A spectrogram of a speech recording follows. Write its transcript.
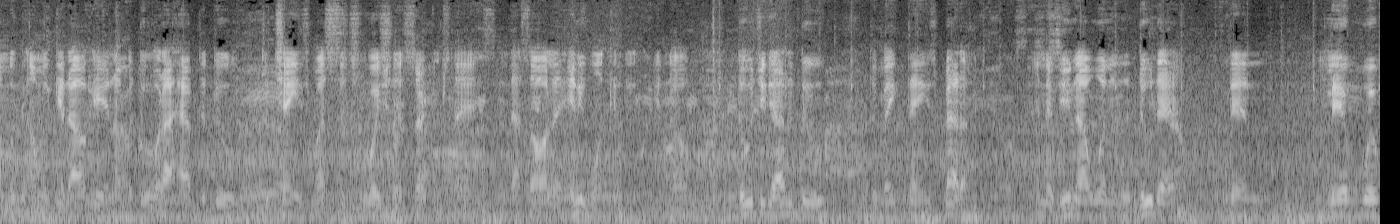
I'm gonna get out here and I'm gonna do what I have to do to change my situation and circumstance. And that's all that anyone can do. You know, do what you got to do to make things better. And if you're not willing to do that, then live with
